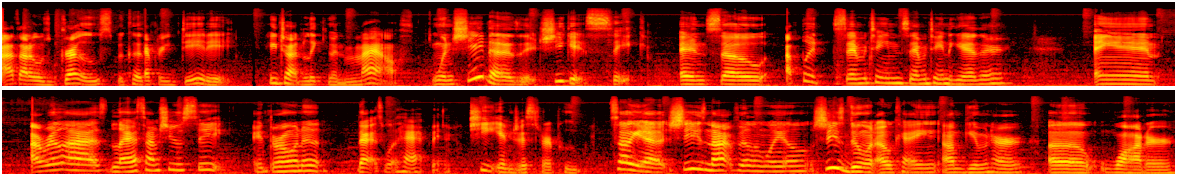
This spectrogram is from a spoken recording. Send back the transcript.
I thought it was gross because after he did it, he tried to lick you in the mouth. When she does it, she gets sick. And so I put 17 17 together and I realized last time she was sick and throwing up, that's what happened. She ingested her poop. So yeah, she's not feeling well. She's doing okay. I'm giving her uh water.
